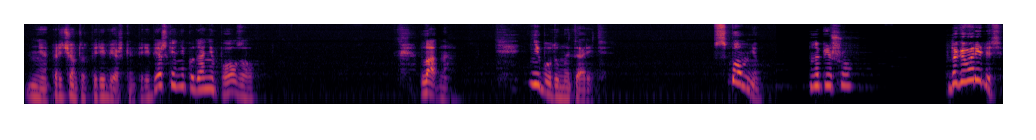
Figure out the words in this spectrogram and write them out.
Нет, при чем тут Перебежкин? Перебежкин никуда не ползал. Ладно, не буду мытарить. Вспомню, напишу. Договорились?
